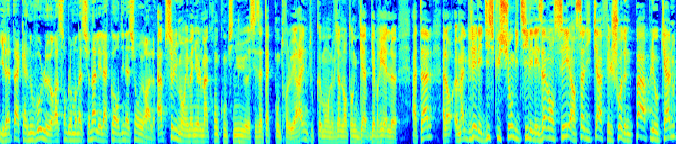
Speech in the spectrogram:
il attaque à nouveau le Rassemblement national et la coordination rurale. Absolument, Emmanuel Macron continue euh, ses attaques contre le RN, tout comme on vient de l'entendre Gabriel Attal. Alors, malgré les discussions, dit-il, et les avancées, un syndicat a fait le choix de ne pas appeler au calme.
